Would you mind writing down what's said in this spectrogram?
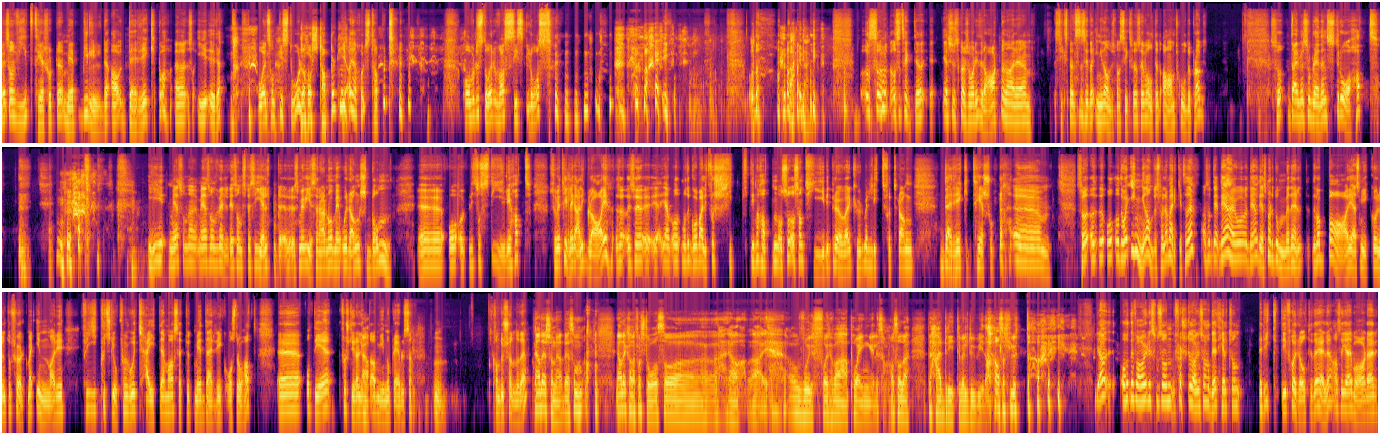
Med sånn hvit T-skjorte med bilde av Derrick på, uh, i rødt, og en sånn pistol. Så Horst Tappert? Liksom? Ja, ja, Horst Tappert. og hvor det står 'Hva sist lås'? nei! og da Nei, nei. og, så, og så tenkte jeg Jeg, jeg syns kanskje det var litt rart med den der uh, sixpensen sin, og ingen andre som har sixpence, så jeg valgte et annet hodeplagg. Så dermed så ble det en stråhatt. I, med, sånne, med sånn veldig sånn spesielt, uh, som jeg viser her nå, med oransje bånd eh, og, og, litt sånn stilig hatt, som jeg i tillegg er litt glad i. Så, så jeg, jeg måtte gå bare litt forsiktig med hatten også, og samtidig prøve å være kul med litt for trang Derrick-T-skjorte. Uh, og, og, det var ingen andre som la merke til det. Altså, det, det, er jo, det, er jo, det som er det dumme med det hele. Det var bare jeg som gikk rundt og følte meg innmari for det gikk plutselig opp for meg hvor teit jeg må ha sett ut med derrik og stråhatt. Uh, og det forstyrra litt ja. av min opplevelse. Mm. Kan du skjønne det? Ja, det skjønner jeg. Det som, ja, det kan jeg forstå, så Ja, nei. Og hvorfor? Hva er poenget, liksom? Altså, det, det her driter vel du i, da? Altså, slutt, da! ja, og det var jo liksom sånn Første dagen så hadde jeg et helt sånn riktig forhold til det hele. Altså, jeg var der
